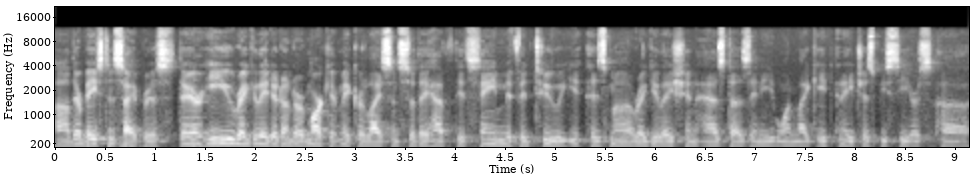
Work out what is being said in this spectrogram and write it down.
uh, they're based in Cyprus. They're EU regulated under a market maker license, so they have the same MIFID II ESMA regulation as does anyone like an HSBC or, uh,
